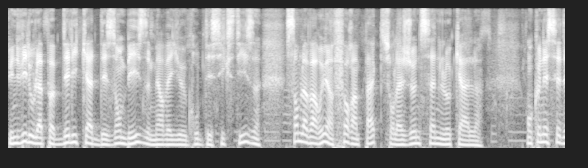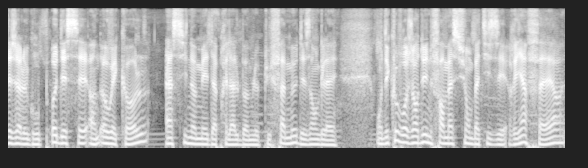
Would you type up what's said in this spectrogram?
Une ville où la pop délicate des Zombies, merveilleux groupe des 60s, semble avoir eu un fort impact sur la jeune scène locale. On connaissait déjà le groupe Odyssey and Call, ainsi nommé d'après l'album le plus fameux des Anglais. On découvre aujourd'hui une formation baptisée Rien faire,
